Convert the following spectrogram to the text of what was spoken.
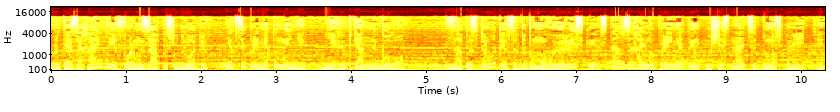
Проте загальної форми запису дробів, як це прийнято нині, в єгиптян не було. Запис дробів за допомогою риски став загальноприйнятим у 16 столітті.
